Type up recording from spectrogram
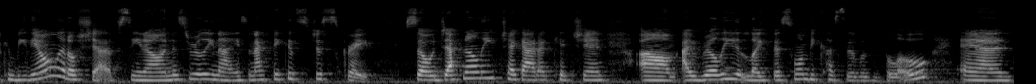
It can be their own little chefs, you know, and it's really nice. And I think it's just great. So definitely check out a kitchen. Um, I really like this one because it was blue and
